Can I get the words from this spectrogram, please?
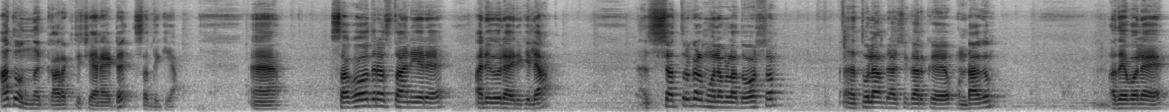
അതൊന്ന് കറക്റ്റ് ചെയ്യാനായിട്ട് ശ്രദ്ധിക്കുക. സഹോദര സ്ഥാനീയര് അനുകൂലമായിരിക്കില്ല ശത്രുക്കൾ മൂലമുള്ള ദോഷം തുലാം രാശിക്കാർക്ക് ഉണ്ടാകും. അതേപോലെ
